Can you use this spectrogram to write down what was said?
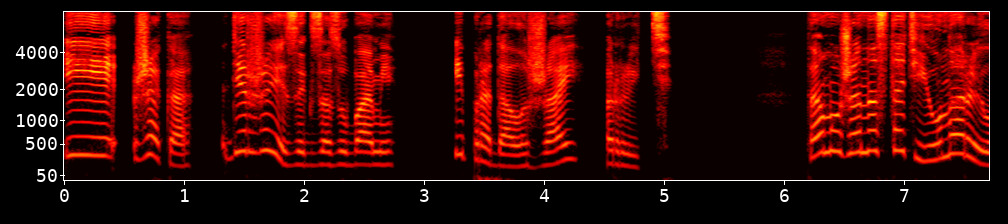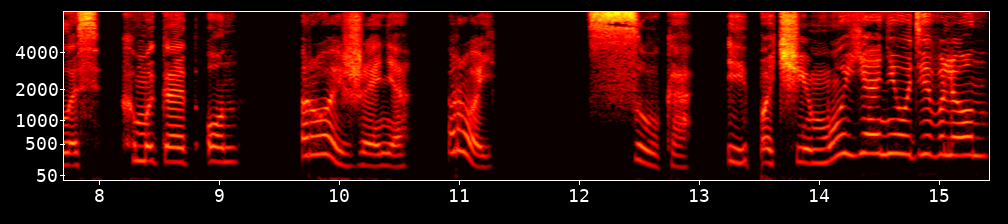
И, Жека, держи язык за зубами и продолжай рыть. «Там уже на статью нарылась», — хмыкает он. «Рой, Женя, рой». «Сука, и почему я не удивлен?»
